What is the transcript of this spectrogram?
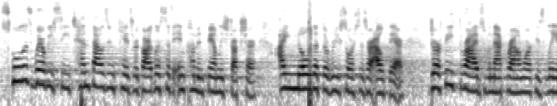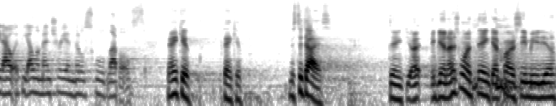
School is where we see 10,000 kids regardless of income and family structure. I know that the resources are out there. Durfee thrives when that groundwork is laid out at the elementary and middle school levels. Thank you. Thank you. Mr. Dias. Thank you. I, again, I just want to thank FRC Media,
